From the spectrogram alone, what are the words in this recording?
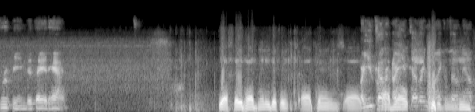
grouping that they had had. Yes, they had had many different uh, pairings. Uh, are you covering? Are you covering the microphone now,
